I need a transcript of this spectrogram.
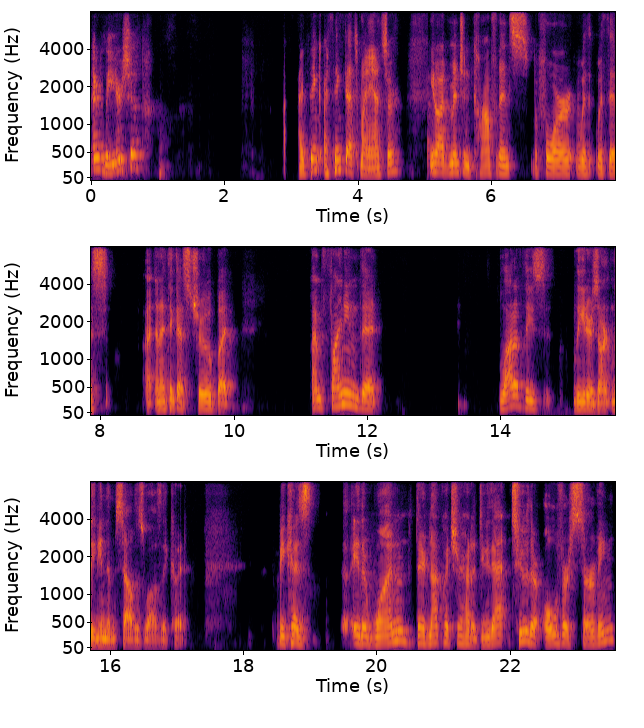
Their leadership. I think I think that's my answer. You know, I've mentioned confidence before with with this, uh, and I think that's true. But I'm finding that a lot of these leaders aren't leading themselves as well as they could because either one, they're not quite sure how to do that. Two, they're over serving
